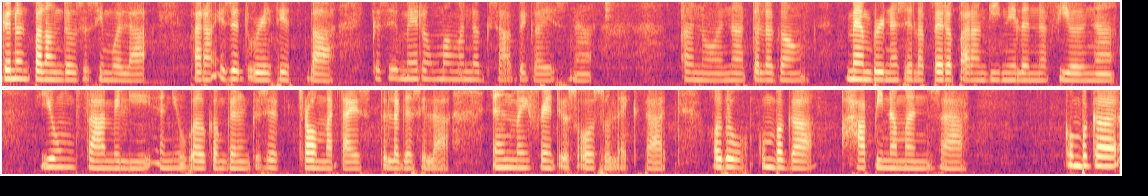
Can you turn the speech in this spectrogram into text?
ganun pa lang daw sa simula, parang is it worth it ba? Kasi merong mga nagsabi guys na ano na talagang member na sila pero parang di nila na feel na yung family and you welcome ganun. Kasi traumatized talaga sila. And my friend is also like that. Although kumbaga happy naman sa kumbaga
